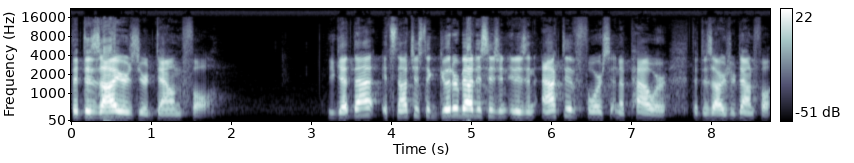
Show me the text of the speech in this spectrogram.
that desires your downfall. You get that? It's not just a good or bad decision, it is an active force and a power that desires your downfall.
